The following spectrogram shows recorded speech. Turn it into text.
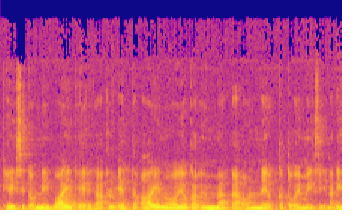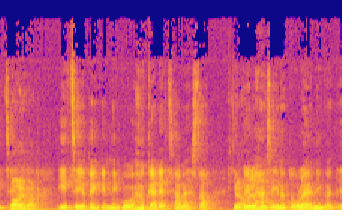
keisit on niin vaikeita, Kyllä. että ainoa, joka ymmärtää, on ne, jotka toimii siinä itse, Aivan. itse jotenkin niin kuin kädet savessa. Ja Joo. kyllähän siinä tulee, niin kuin, että,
